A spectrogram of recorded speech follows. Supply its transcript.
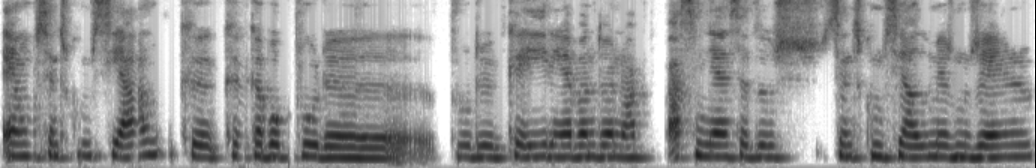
é um centro comercial que, que acabou por, uh, por cair em abandono à, à, semelhança dos centros comerciais do mesmo género,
